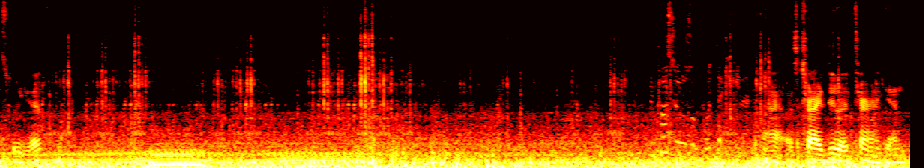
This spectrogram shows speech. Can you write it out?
That's pretty good. And plus, it was a wood that came in. Alright, let's try to do a turn again.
